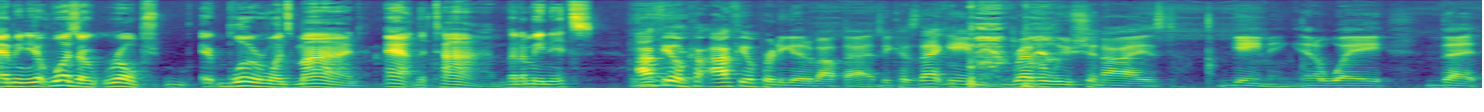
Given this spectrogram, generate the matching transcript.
I mean, it was a real. It blew everyone's mind at the time. But I mean, it's I feel I feel pretty good about that because that game revolutionized gaming in a way that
